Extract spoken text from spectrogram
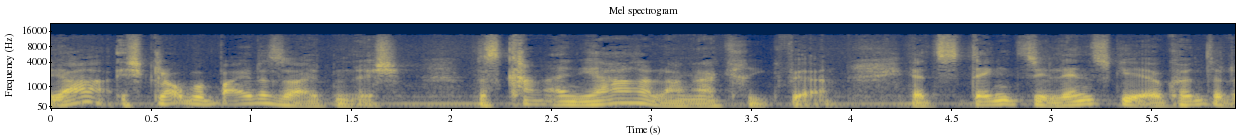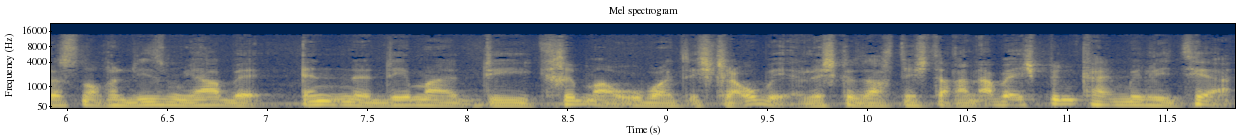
Ja, ich glaube beide Seiten nicht. Das kann ein jahrelanger Krieg werden. Jetzt denkt Zelensky, er könnte das noch in diesem Jahr beenden, indem er die Krim erobert. Ich glaube ehrlich gesagt nicht daran. Aber ich bin kein Militär.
